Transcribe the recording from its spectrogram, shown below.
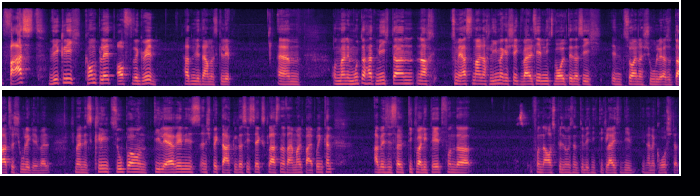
fast wirklich komplett off the grid hatten wir damals gelebt. Ähm, und meine Mutter hat mich dann nach zum ersten Mal nach Lima geschickt, weil sie eben nicht wollte, dass ich in so einer Schule, also da zur Schule gehe, weil ich meine, es klingt super und die Lehrerin ist ein Spektakel, dass sie sechs Klassen auf einmal beibringen kann, aber es ist halt die Qualität von der, von der Ausbildung ist natürlich nicht die gleiche, die in einer Großstadt.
